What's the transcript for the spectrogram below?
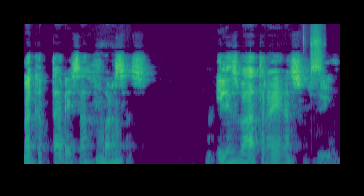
va a captar esas fuerzas y les va a traer a su vida.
